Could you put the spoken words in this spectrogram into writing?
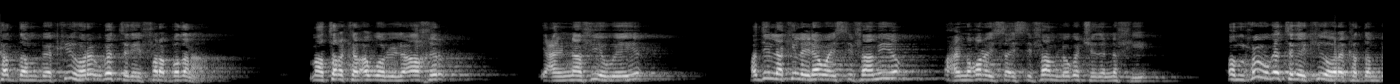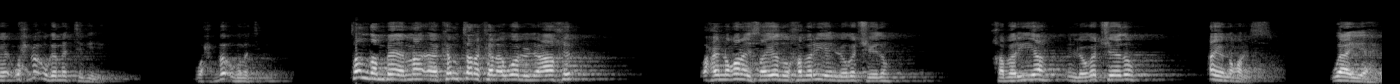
ka dambe kii hore uga tegay fara badana maa taraka alawalu lilaakhir yacni naafiya haddii laakiin la yidhaha waa istifaamiyo waxay noqonaysaa istifaam looga jeedo nafyi. Oo muxuu uga tegay kii hore ka dambe? Waxba ugama tegin. Waxba ugama tegin. Tan dambe kam taraka alawalu lilaakhir waxay noqonaysaa iyadu khabariya in looga jeedo. Khabariya in looga jeedo ayay noqonaysaa. Waa yahay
